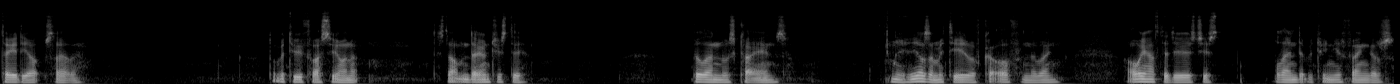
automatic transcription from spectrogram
tidy up slightly. Don't be too fussy on it. Just up and down just to pull in those cut ends. Now here's a material I've cut off from the wing. All you have to do is just blend it between your fingers.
